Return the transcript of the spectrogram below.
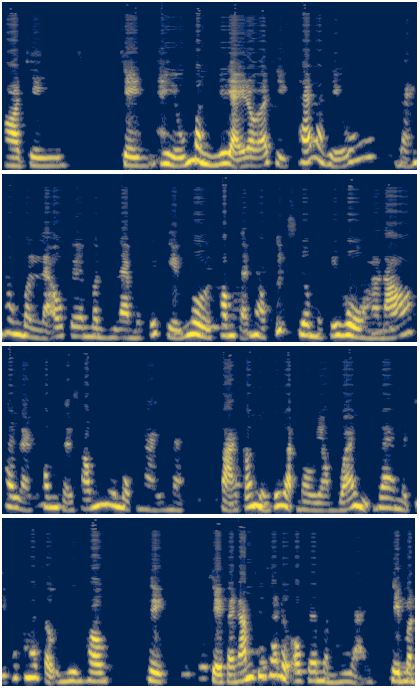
Ờ, chị chị hiểu mình như vậy rồi á chị khá là hiểu bản thân mình là ok mình là một cái kiểu người không thể nào fix vô một cái guồng nào đó hay là không thể sống như một ngày mà phải có những cái gạch đầu dòng quá diễn ra mà chị thích nó tự nhiên hơn. Thì chị phải nắm chính xác được ok mình như vậy thì mình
